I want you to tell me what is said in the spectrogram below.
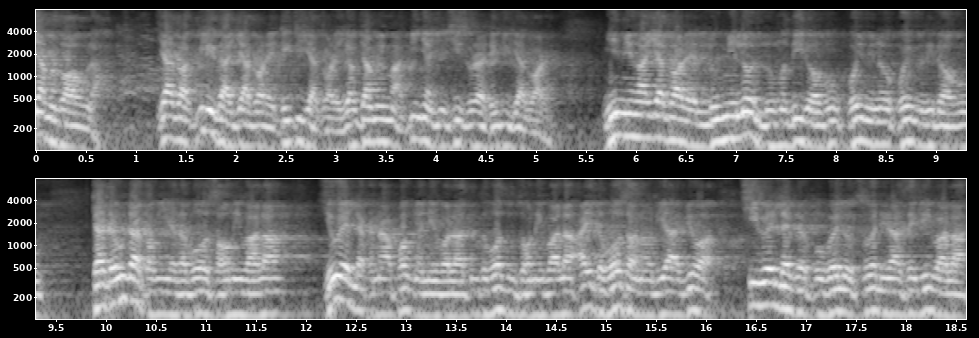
ရပ်မသွားဘူးလားရသွားကိလေသာရသွားတယ်ဒိဋ္ဌိရသွားတယ်ယောက်ျားမင်းမပြညာရရှိဆိုတာဒိဋ္ဌိရသွားတယ် မြင်မြင်ကရသွားတယ်လူမြင်လို့လူမသိတော့ဘူးခွေးမြင်လို့ခွေးမသိတော့ဘူးဓာတ်တုံးဓာတ်ကောင်းကြီးရဲ့သဘောဆောင်နေပါလားရုပ်ရဲ့လက္ခဏာဖောက်ပြန်နေပါလားသူသဘောသူဆောင်နေပါလားအဲ့ဒီသဘောဆောင်တော်ဒီအပြောကခြေပဲလက်ပဲကိုယ်ပဲလို့ဆိုနေတာစိတ်လေးပါလား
